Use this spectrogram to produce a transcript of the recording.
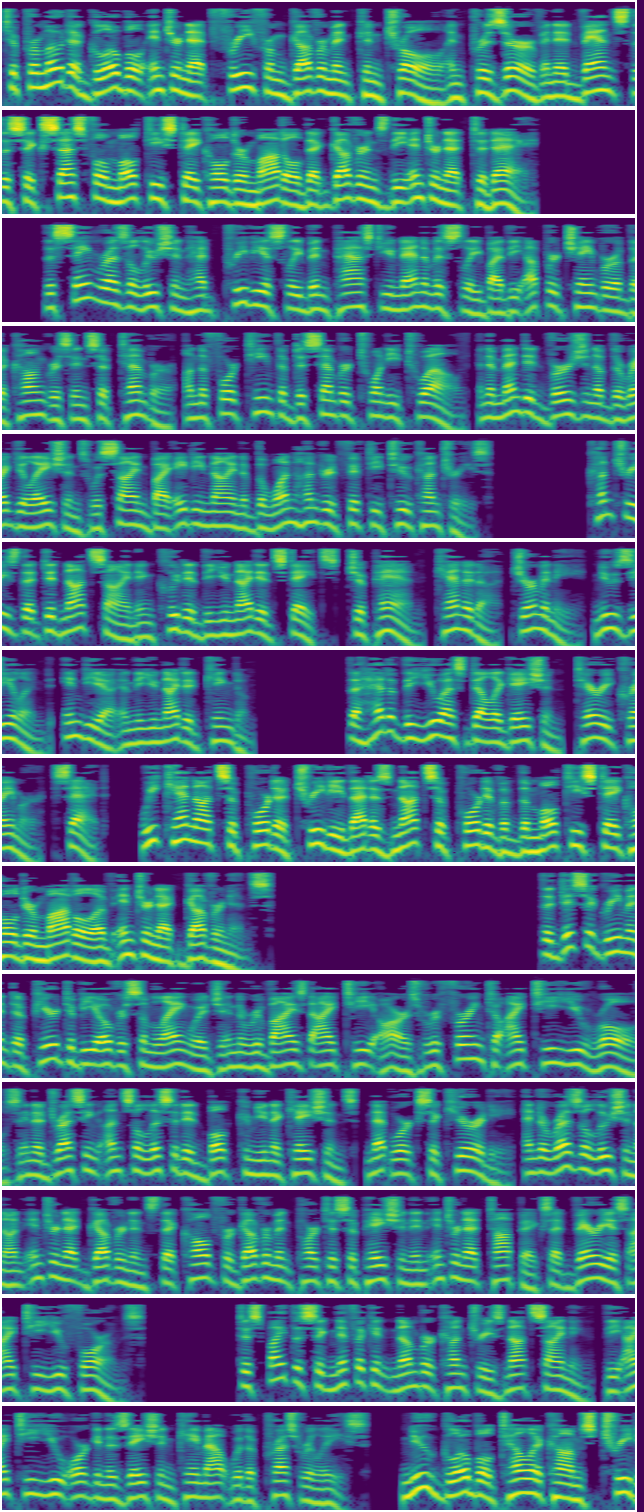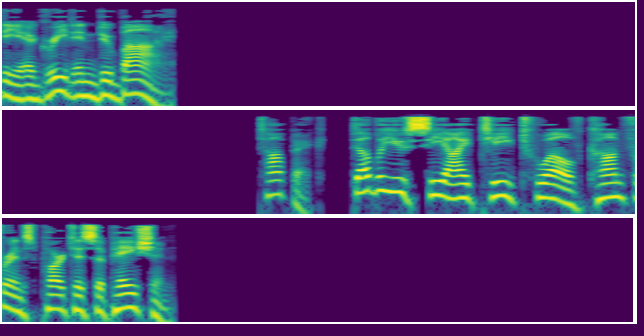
to promote a global Internet free from government control and preserve and advance the successful multi-stakeholder model that governs the Internet today." The same resolution had previously been passed unanimously by the upper chamber of the Congress in September. On the 14th of December 2012, an amended version of the regulations was signed by 89 of the 152 countries. Countries that did not sign included the United States, Japan, Canada, Germany, New Zealand, India and the United Kingdom. The head of the U.S. delegation, Terry Kramer, said, we cannot support a treaty that is not supportive of the multi-stakeholder model of Internet governance." The disagreement appeared to be over some language in the revised ITRs referring to ITU roles in addressing unsolicited bulk communications, network security, and a resolution on Internet governance that called for government participation in Internet topics at various ITU forums. Despite the significant number of countries not signing, the ITU organization came out with a press release, "'New Global Telecoms Treaty agreed in Dubai' WCIT 12 conference participation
